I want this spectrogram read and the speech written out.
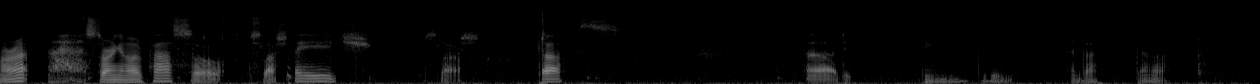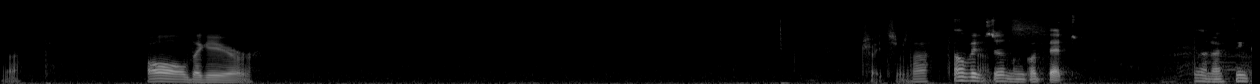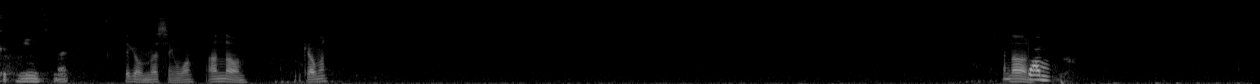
Alright, starting another pass, so slash age, slash deaths, uh, di- din, di- din, and that, and that, that, all the gear. Traits are that. Salvage and done got that. But I think it means that. I think we're missing one. Unknown. You coming? Unknown. Swamp.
